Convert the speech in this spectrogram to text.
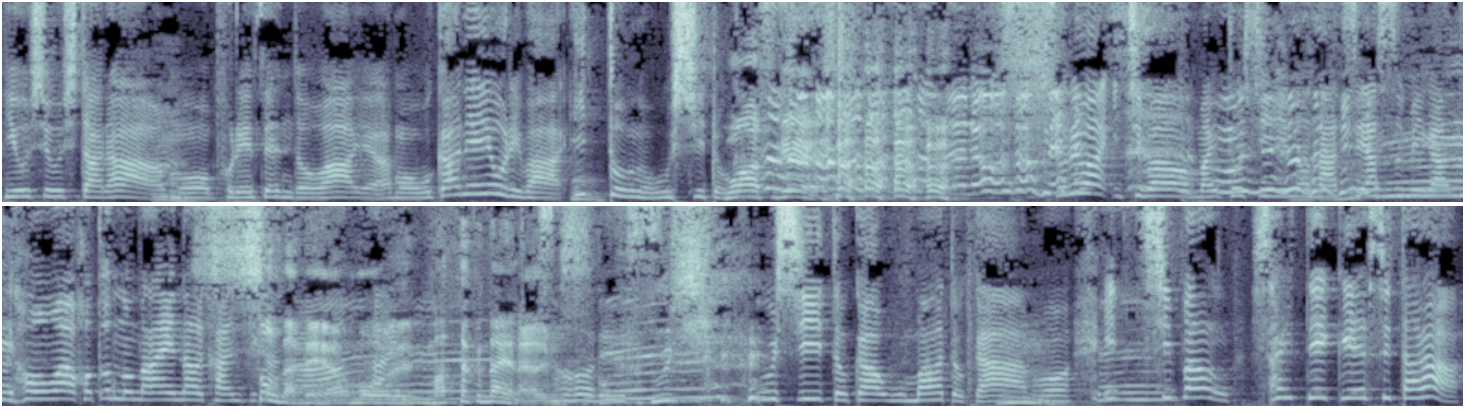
優勝したら、もうプレゼントはいやもうお金よりは一頭の牛とか、わあすげえ。なるほどね。それは一番毎年の夏休みが日本はほとんどないな感じかそうなだね。もうはい。全くないな、そうです。牛。牛とか馬とか、もう一番最低限したら、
